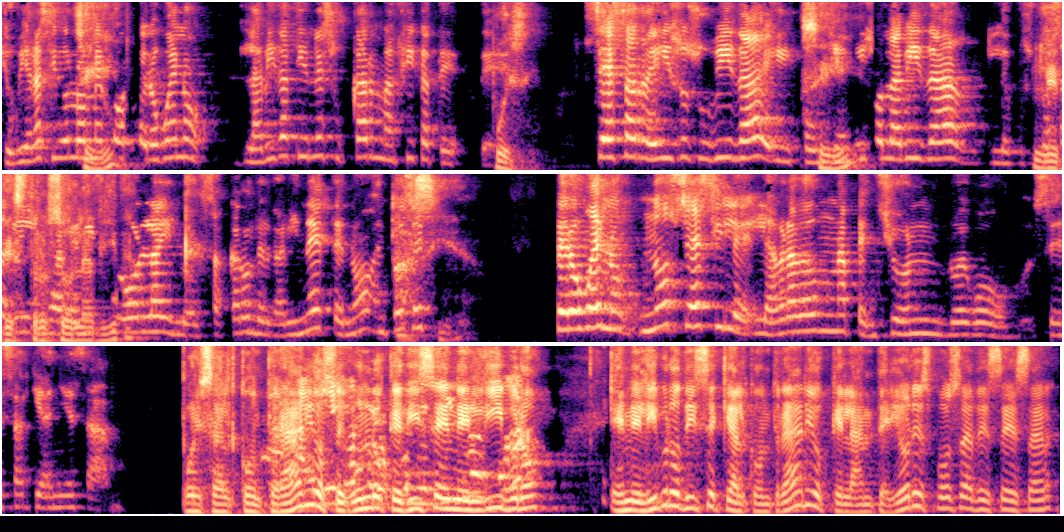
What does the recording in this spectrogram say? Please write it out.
que hubiera sido lo Sí. mejor, pero bueno, la vida tiene su karma, fíjate. Pues sí. César rehizo su vida y con Sí. quien hizo la vida le gustó Le salir en destrozó la vida. y lo sacaron del gabinete, ¿no? Entonces, pero bueno, no sé si le, le habrá dado una pensión luego César Yáñez a, Pues al contrario, según lo que el dice en el libro, en el libro dice que al contrario, que la anterior esposa de César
